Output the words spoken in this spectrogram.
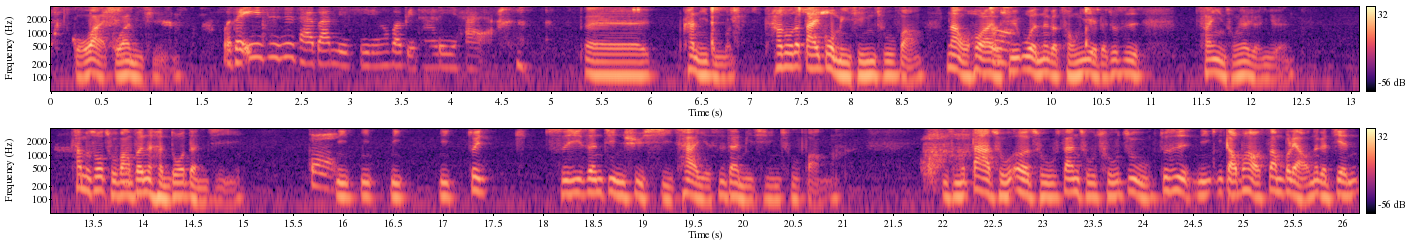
国外国外米其林。我的意思是台版米其林会不会比他厉害啊？呃，看你怎么，他说他待过米其林厨房，那我后来有去问那个从业的，就是餐饮从业人员。他们说厨房分了很多等级，对，你你你你最实习生进去洗菜也是在米其林厨房，你什么大厨、二厨、三厨、厨助，就是你你搞不好上不了那个煎，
